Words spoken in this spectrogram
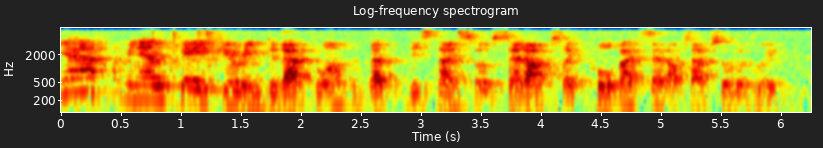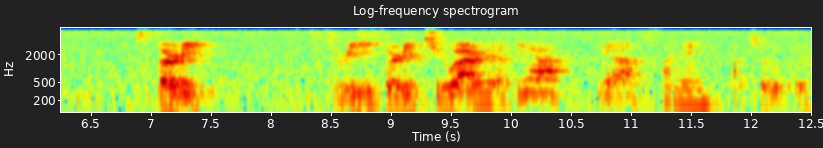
Yeah, I mean LK if you're into that one, that these types of setups, like pullback setups, absolutely. 33, 32 area, yeah, yeah, I mean, absolutely.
